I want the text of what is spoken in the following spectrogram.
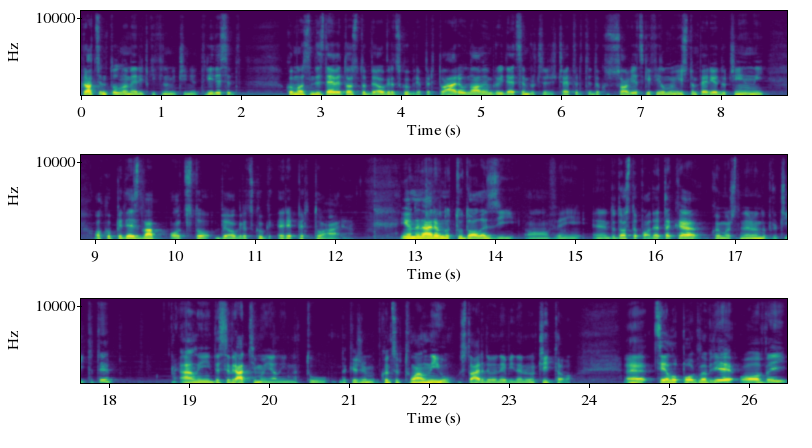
Procentualno američki film je činio 30,89% beogradskog repertoara u novembru i decembru 44. dok su sovjetski filmovi u istom periodu činili oko 52% beogradskog repertoara. I onda naravno tu dolazi ovaj, do dosta podataka koje možete naravno da pročitate, ali da se vratimo jeli, na tu, da kažem, konceptualniju stvar, da ne bi naravno čitao e, celo poglavlje, ovaj,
